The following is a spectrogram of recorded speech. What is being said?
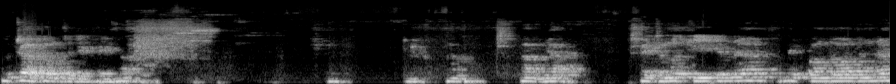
พระเจ้าต้องเสด็จไปห้ามห้ามห้ามยากให้สมัคคีกันนะไม่ปองดองกันนะ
